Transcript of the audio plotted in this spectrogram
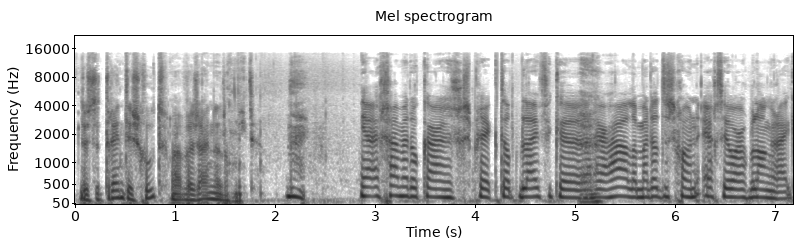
Dus de trend is goed, maar we zijn er nog niet. Nee. Ja, en ga met elkaar in gesprek. Dat blijf ik uh, herhalen, maar dat is gewoon echt heel erg belangrijk.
